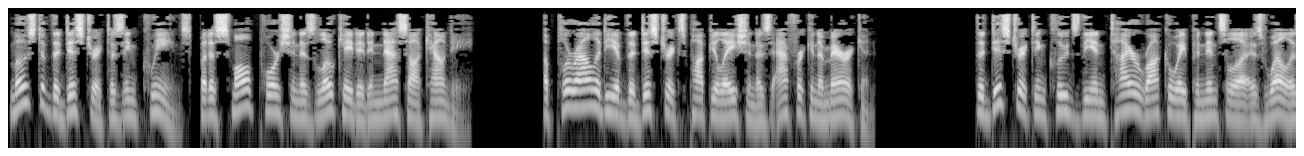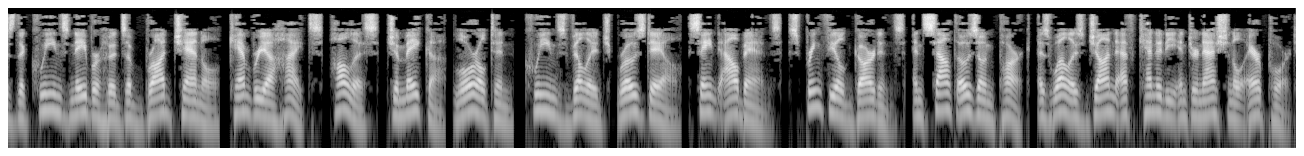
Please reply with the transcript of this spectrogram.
Most of the district is in Queens, but a small portion is located in Nassau County. A plurality of the district's population is African American. The district includes the entire Rockaway Peninsula as well as the Queens neighborhoods of Broad Channel, Cambria Heights, Hollis, Jamaica, Laurelton, Queens Village, Rosedale, St. Albans, Springfield Gardens, and South Ozone Park, as well as John F. Kennedy International Airport.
